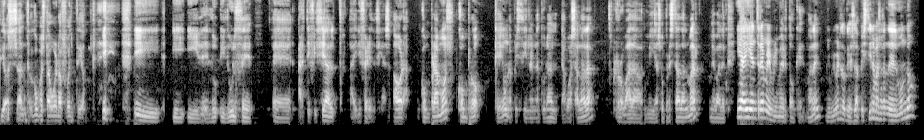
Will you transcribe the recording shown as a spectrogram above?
Dios santo, cómo está buena fuente. y, y, y de du- y dulce eh, artificial, hay diferencias. Ahora, compramos, compro que una piscina natural de agua salada, robada, comillas, o prestada al mar, me vale. Y ahí entra mi primer toque, ¿vale? Mi primer toque es la piscina más grande del mundo.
